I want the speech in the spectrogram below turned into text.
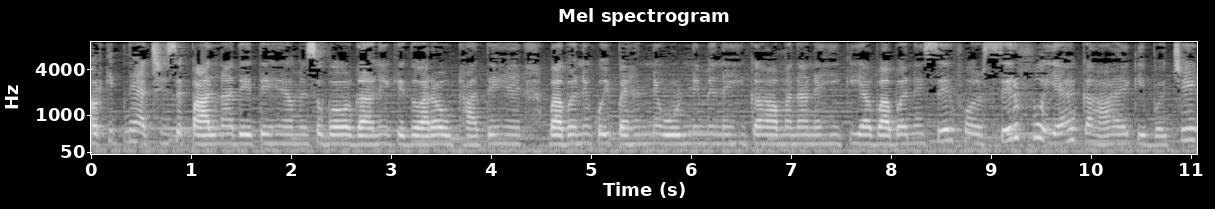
और कितने अच्छे से पालना देते हैं, हमें सुबह और गाने के द्वारा उठाते हैं। बाबा ने कोई पहनने ओढ़ने में नहीं कहा, मना नहीं किया। बाबा ने सिर्फ़ और सिर्फ़ यह कहा है कि बच्चे,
